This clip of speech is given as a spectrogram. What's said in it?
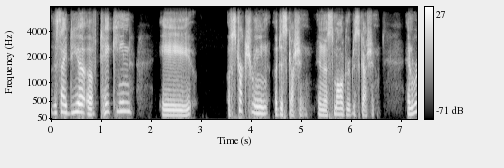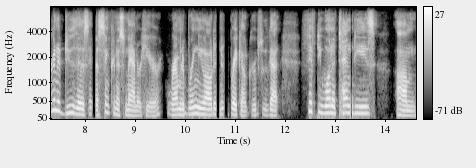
this idea of taking a of structuring a discussion in a small group discussion. And we're going to do this in a synchronous manner here, where I'm going to bring you out into breakout groups. We've got 51 attendees um,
